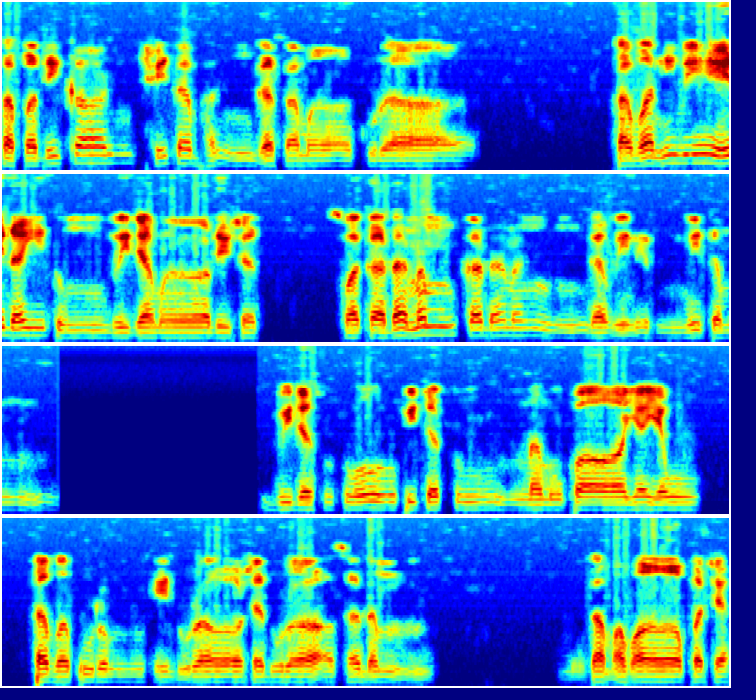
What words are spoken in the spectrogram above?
सपदि काङ्क्षितभङ्गसमाकुला तव निवेदयितुम् द्विजमादिशत् स्वकदनम् कदनङ्गविनिर्मितम् द्विजसुतोऽपि च तू नमुपाययौ। तव पुरम् हि दुराशदुरासदम्। मुदमवाप च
